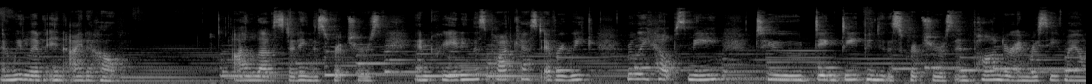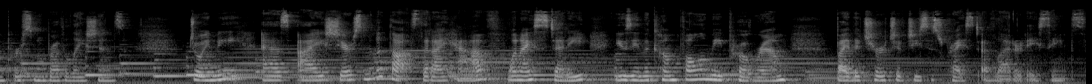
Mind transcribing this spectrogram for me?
and we live in Idaho. I love studying the scriptures, and creating this podcast every week really helps me to dig deep into the scriptures and ponder and receive my own personal revelations. Join me as I share some of the thoughts that I have when I study using the Come Follow Me program by the Church of Jesus Christ of Latter day Saints.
